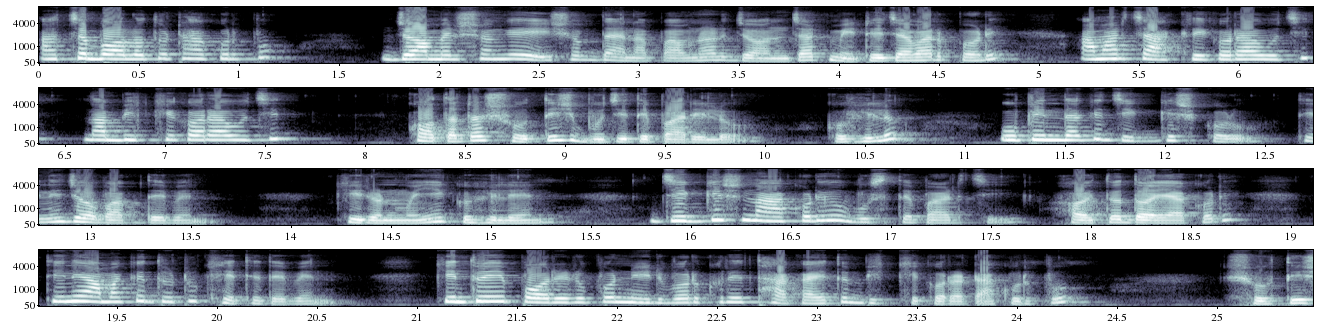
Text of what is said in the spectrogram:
আচ্ছা বলো তো ঠাকুরপো জমের সঙ্গে এইসব দেনা পাওনার জঞ্জাট মেটে যাওয়ার পরে আমার চাকরি করা উচিত না ভিক্ষে করা উচিত? কথাটা সতীশ বুঝিতে পারিল। কহিল, উপিন্দাকে জিজ্ঞেস করু, তিনি জবাব দেবেন। কিরণময়ী কহিলেন, জিজ্ঞেস না করেও বুঝতে পারছি, হয়তো দয়া করে তিনি আমাকে দুটো খেতে দেবেন, কিন্তু এই পরের উপর নির্ভর করে থাকায় তো ভিক্ষে করা ঠাকুরপো সতীশ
